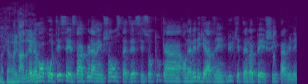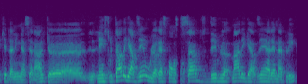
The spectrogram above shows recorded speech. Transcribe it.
De mon côté, c'est un peu la même chose, c'est-à-dire c'est surtout quand on avait des gardiens de but qui étaient repêchés par une équipe de la Ligue nationale que euh, l'instructeur des gardiens ou le responsable du développement des gardiens allait m'appeler.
